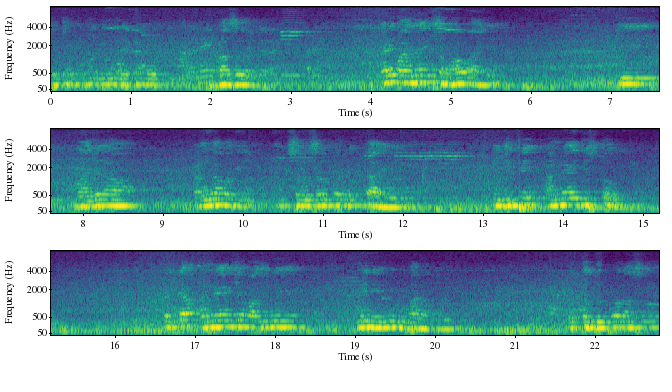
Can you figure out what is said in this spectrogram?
त्याच्याबद्दल लिहू नको. असं. आणि माझा एक स्वभाव आहे की माझ्या अंगामध्ये एक संसर्ग रक्त आहे. की जिथे अन्याय दिसतो तर त्या अन्यायाच्या बाजूने मी नेहमी उभा राहतो. फक्त दुर्बल असो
